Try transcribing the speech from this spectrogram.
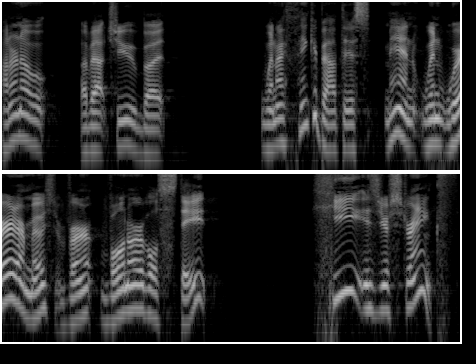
I don't know about you, but when I think about this, man, when we're at our most vulnerable state, He is your strength.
